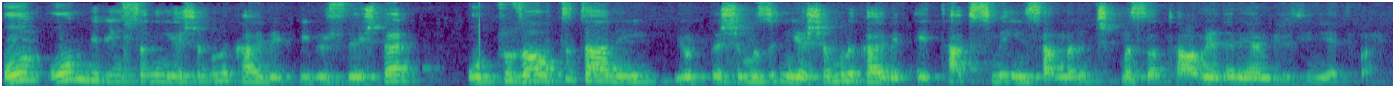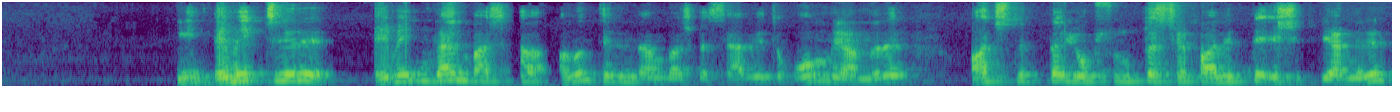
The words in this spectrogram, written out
10 11 insanın yaşamını kaybettiği bir süreçten 36 tane yurttaşımızın yaşamını kaybettiği Taksim'e insanların çıkmasına tahammül edemeyen bir zihniyet var. Emekçileri emeğinden başka, alın terinden başka serveti olmayanları açlıkta, yoksullukta, sefalette eşitleyenlerin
